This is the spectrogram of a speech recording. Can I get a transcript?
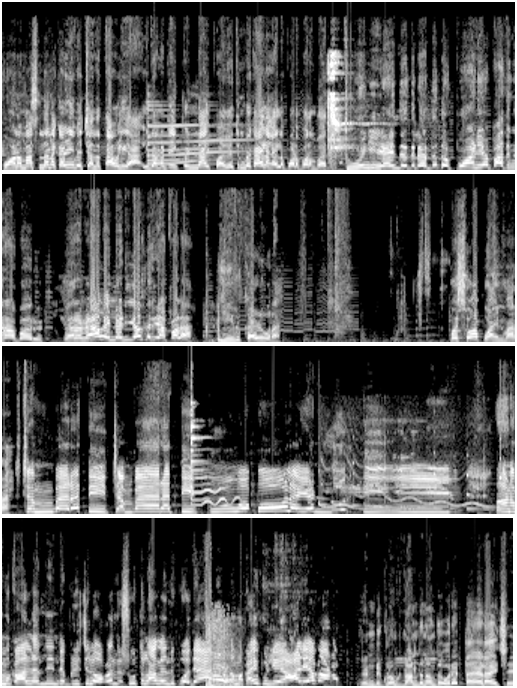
போன மாசம் தானே கழுவி வச்சேன் அந்த தவளையா? இதாங்கிட்ட இப்ப என்ன இப்ப? எத்தனை போய் கையில போட போறேன் பாரு. தூங்கி எழுந்ததுல இருந்து இந்த போனே பாத்துங்கிறா பாரு. வேற வேலை இல்லடி தெரியும் அப்பால? இரு கழுவுறேன். போய் சோப்பு வாங்கின்னு வரேன். செம்பரத்தி செம்பரத்தி பூவ போல எண்ணொருத்தி ஆனா நம்ம கால்ல இருந்து இந்த பிரிட்ஜ்ல உட்காந்து சூத்துலாம் வந்து போதே நம்ம கைப்புள்ளி ஆளையா காணோம். ரெண்டு கிலோமீட்டர் நடந்து நடந்து ஒரே டயர்டாயிடுச்சு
